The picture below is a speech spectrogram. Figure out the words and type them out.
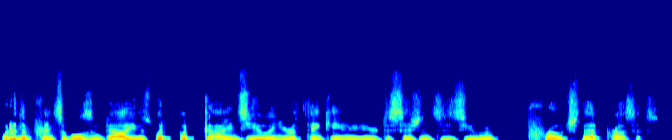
What are the principles and values? What, what guides you in your thinking and your decisions as you approach that process?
